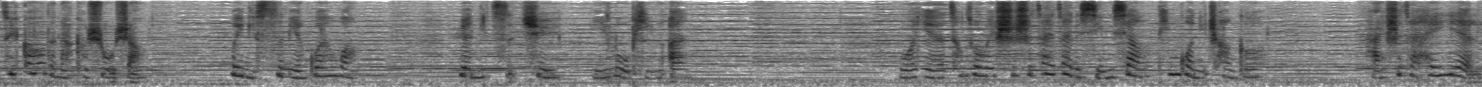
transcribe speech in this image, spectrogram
最高的那棵树上，为你四面观望。愿你此去一路平安。我也曾作为实实在在的形象听过你唱歌，还是在黑夜里，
